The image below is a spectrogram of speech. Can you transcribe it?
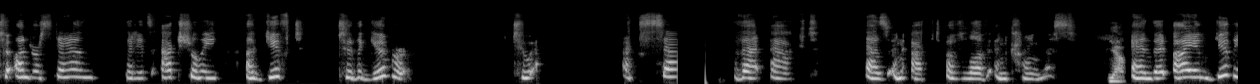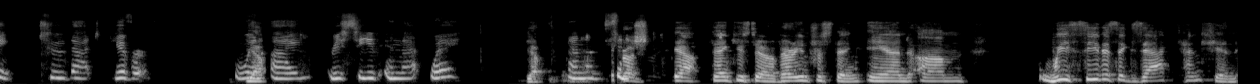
to understand that it's actually a gift to the giver to accept that act as an act of love and kindness. Yeah. And that I am giving to that giver when yep. I receive in that way. Yep. And I'm finished. Yeah. Thank you, Sarah. Very interesting. And um, we see this exact tension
